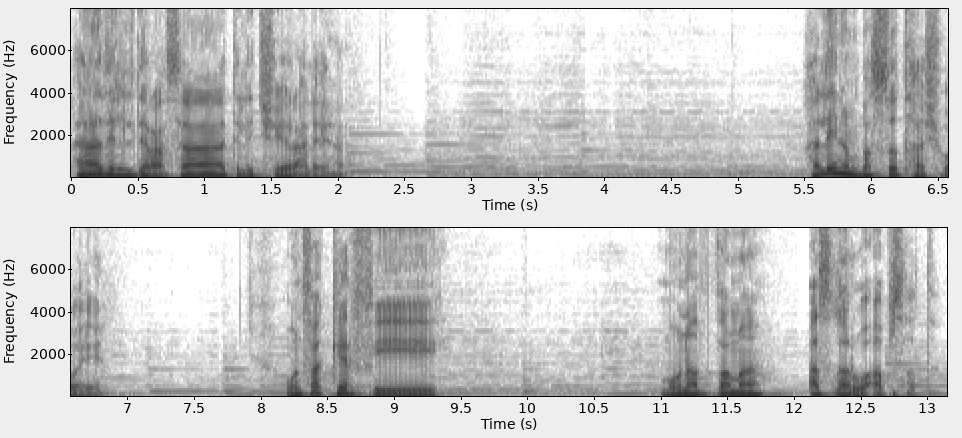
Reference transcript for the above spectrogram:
هذه الدراسات اللي تشير عليها. خلينا نبسطها شوية ونفكر في منظمة أصغر وأبسط.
